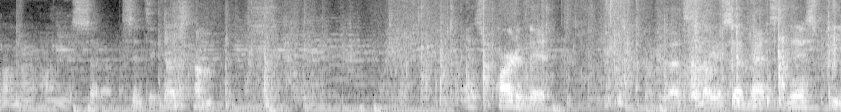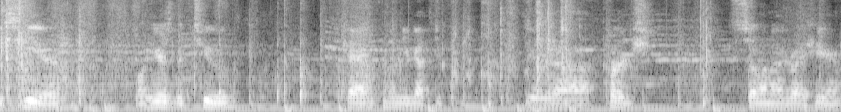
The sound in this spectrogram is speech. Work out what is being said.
on, our, on this setup. Since it does come as part of it, that's, like I said, that's this piece here. Well, here's the tube, okay? And then you've got your, your uh, purge solenoid right here.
